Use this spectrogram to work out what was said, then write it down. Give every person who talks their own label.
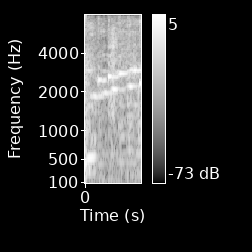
Speaker 1: Woo!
